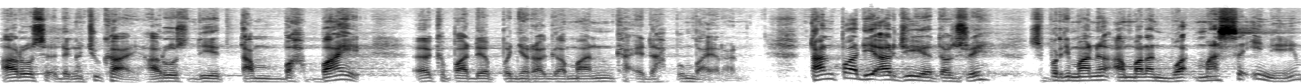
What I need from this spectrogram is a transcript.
harus dengan cukai harus ditambah baik eh, kepada penyeragaman kaedah pembayaran tanpa DRG ya Tuan Sri seperti mana amalan buat masa ini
